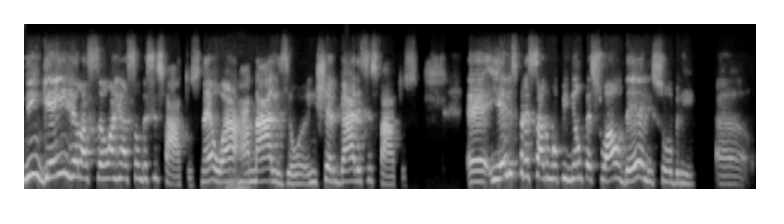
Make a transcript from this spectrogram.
ninguém em relação à reação desses fatos, né, ou à uhum. análise, ou enxergar esses fatos. É, e ele expressar uma opinião pessoal dele sobre uh,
